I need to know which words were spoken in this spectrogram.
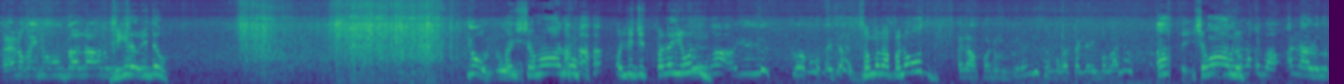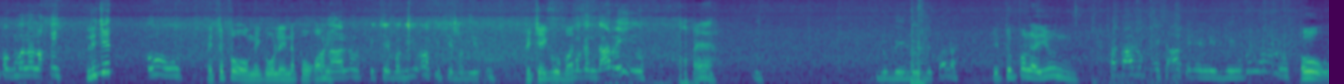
Ay, ano ko inuugal na. Ano, Sige daw, iyo daw. Yun, oo. Ay, siya nga ano. Oh, legit pala Oo yun. nga, yun, yun. Kuha ko kayo saan. Saan mo napanood? Ay, napanood ko rin sa mga taga-ibang ano. Ah, siya nga Pag ano. malalaki ba? Ah, lalo na pag malalaki. Legit. Oo. Ito po, oh, may gulay na po kami. Panalo, piche bagyo. Ah, piche bagyo. Pichay gubat. Maganda rin. Oh. Ayan. Lubi-lubi pala. Ito pala yun. Tagalog ay sa atin ay nilbiyo ka na. Ano? Oo.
